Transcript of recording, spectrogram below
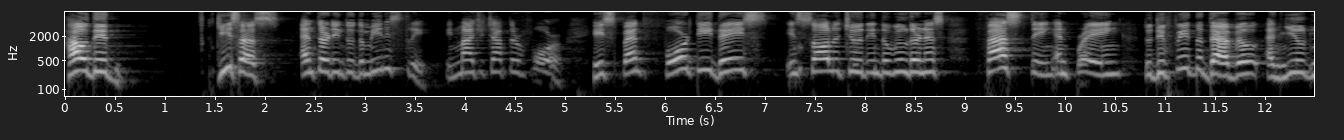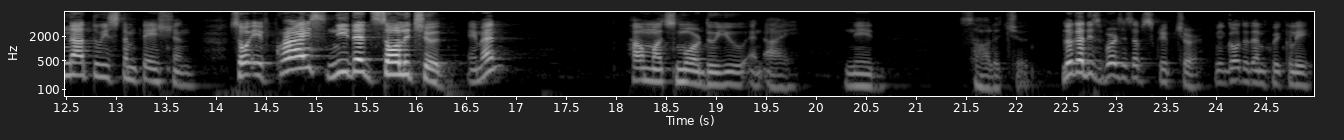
How did Jesus entered into the ministry in Matthew chapter 4. He spent 40 days in solitude in the wilderness, fasting and praying to defeat the devil and yield not to his temptation. So if Christ needed solitude, amen? How much more do you and I need solitude? Look at these verses of scripture. We'll go to them quickly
